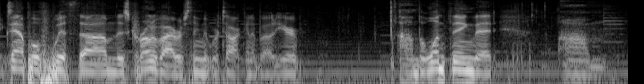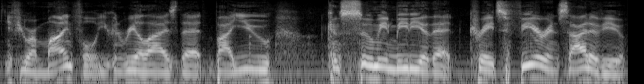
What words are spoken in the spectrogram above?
example with um, this coronavirus thing that we're talking about here, um, the one thing that um, if you are mindful, you can realize that by you consuming media that creates fear inside of you,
